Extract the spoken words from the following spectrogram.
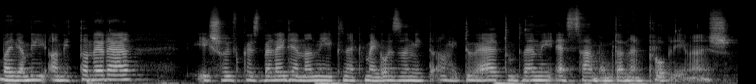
vagy ami, amit tolerál, és hogy közben legyen a népnek meg az, amit, amit ő el tud venni, ez számomra nem problémás.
